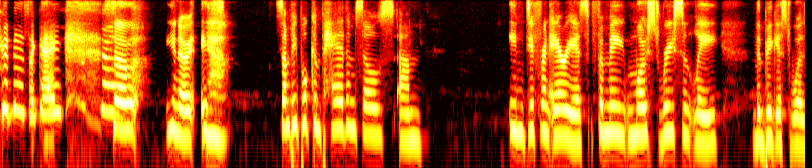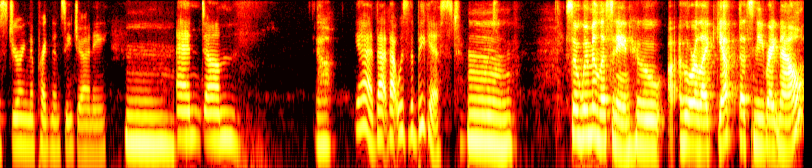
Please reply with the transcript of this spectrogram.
goodness. Okay. Yeah. So, you know, it's, yeah. some people compare themselves, um, in different areas. For me, most recently, the biggest was during the pregnancy journey. Mm. And um, yeah, yeah, that that was the biggest. Mm. So, women listening who who are like, "Yep, that's me right now."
